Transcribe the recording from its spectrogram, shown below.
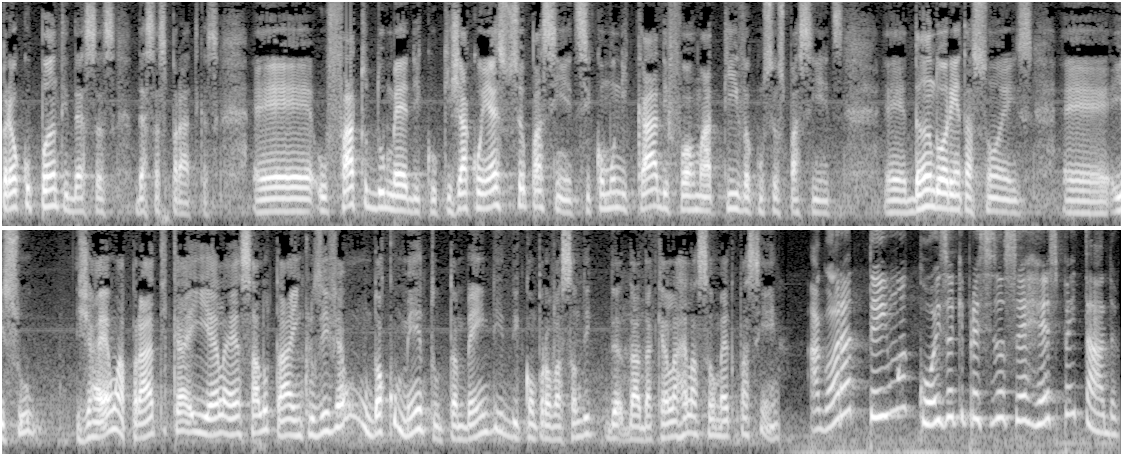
preocupante dessas, dessas práticas. É, o fato do médico que já conhece o seu paciente se comunicar de forma ativa com seus pacientes, é, dando orientações, é, isso já é uma prática e ela é salutar. Inclusive é um documento também de, de comprovação de, de, da, daquela relação médico-paciente. Agora tem uma coisa que precisa ser respeitada:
